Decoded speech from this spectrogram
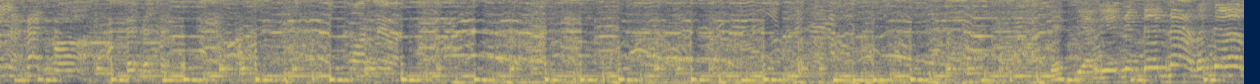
นหลักขั้นคอบอลเลยว่ะเด็กอย่างยืนยังเดินหน้าเหมือนเดิม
